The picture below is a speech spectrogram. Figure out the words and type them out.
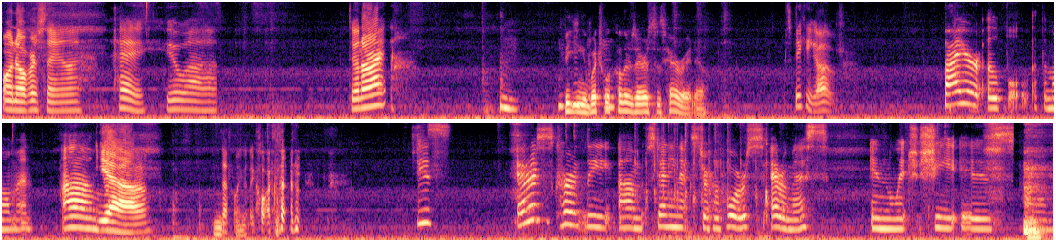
went over saying, uh, "Hey, you uh, doing all right?" Speaking of which, what color is Eris's hair right now? Speaking of, Fire opal at the moment. Um, yeah, Mm-mm. definitely gonna collect that. she's Eris is currently um, standing next to her horse, Aramis, in which she is um,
